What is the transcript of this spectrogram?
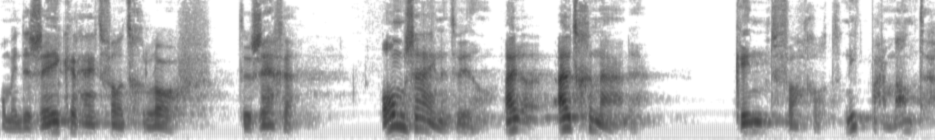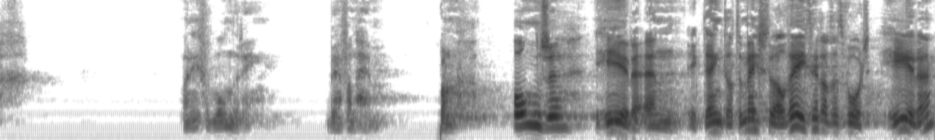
Om in de zekerheid van het geloof te zeggen, om zijn het wil, uit, genade, kind van God. Niet parmantig, maar in verwondering. ben van hem. Onze Here. En ik denk dat de meesten wel weten dat het woord Here,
